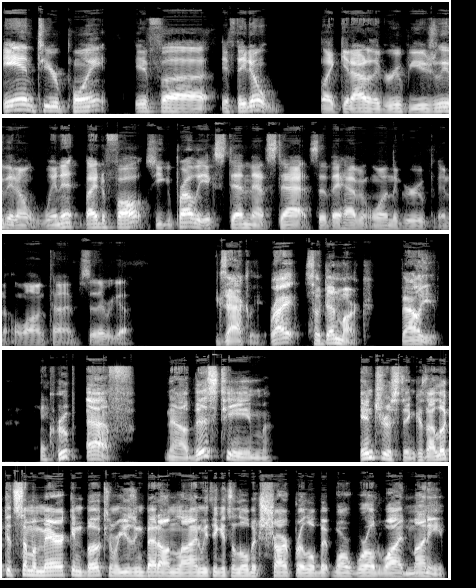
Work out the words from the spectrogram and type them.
And to your point, if uh if they don't like get out of the group, usually they don't win it by default. So you could probably extend that stat so they haven't won the group in a long time. So there we go. Exactly. Right. So Denmark, value. Group F. Now, this team, interesting because I looked at some American books and we're using Bet Online. We think it's a little bit sharper, a little bit more worldwide money.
